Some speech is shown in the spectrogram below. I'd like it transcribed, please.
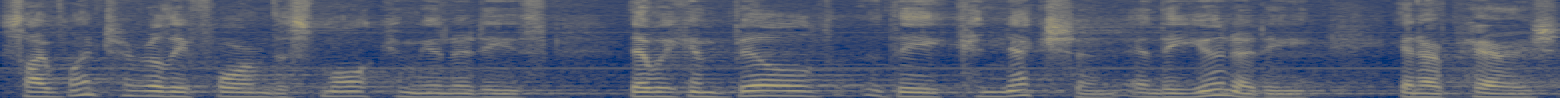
So I want to really form the small communities that we can build the connection and the unity in our parish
